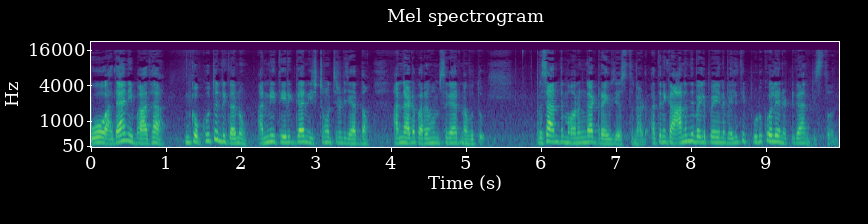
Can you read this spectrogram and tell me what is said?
ఓ అదా నీ బాధ. ఇంకో కూతుర్ని కను. అన్నీ తీరిగ్గా నీ ఇష్టం వచ్చినట్టు చేద్దాం. అన్నాడు పరమహంస గారు నవ్వుతూ. ప్రశాంత్ మౌనంగా డ్రైవ్ చేస్తున్నాడు. అతనికి ఆనందం వెళ్ళిపోయిన వెలితి పుడుకోలేనట్టుగా అనిపిస్తోంది.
